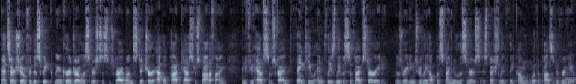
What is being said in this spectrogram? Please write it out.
That's our show for this week. We encourage our listeners to subscribe on Stitcher, Apple Podcasts, or Spotify. And if you have subscribed, thank you, and please leave us a five star rating. Those ratings really help us find new listeners, especially if they come with a positive review.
